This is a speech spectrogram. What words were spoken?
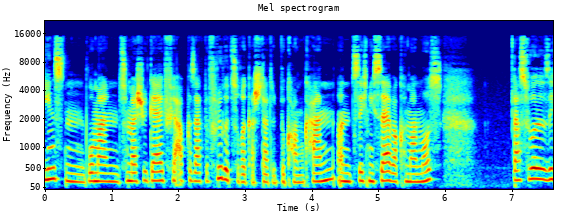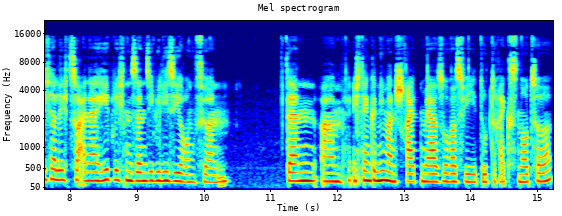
Diensten, wo man zum Beispiel Geld für abgesagte Flüge zurückerstattet bekommen kann und sich nicht selber kümmern muss, das würde sicherlich zu einer erheblichen Sensibilisierung führen. Denn ähm, ich denke, niemand schreibt mehr sowas wie du Drecksnote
